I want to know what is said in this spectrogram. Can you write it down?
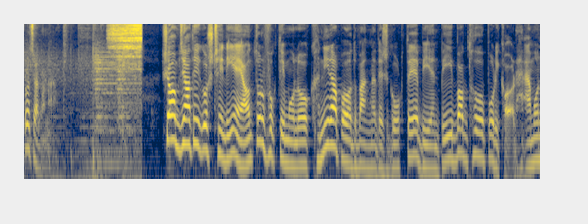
প্রচারণা। সব জাতি গোষ্ঠী নিয়ে অন্তর্ভুক্তিমূলক নিরাপদ বাংলাদেশ গড়তে বিএনপি বদ্ধপরিকর। এমন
